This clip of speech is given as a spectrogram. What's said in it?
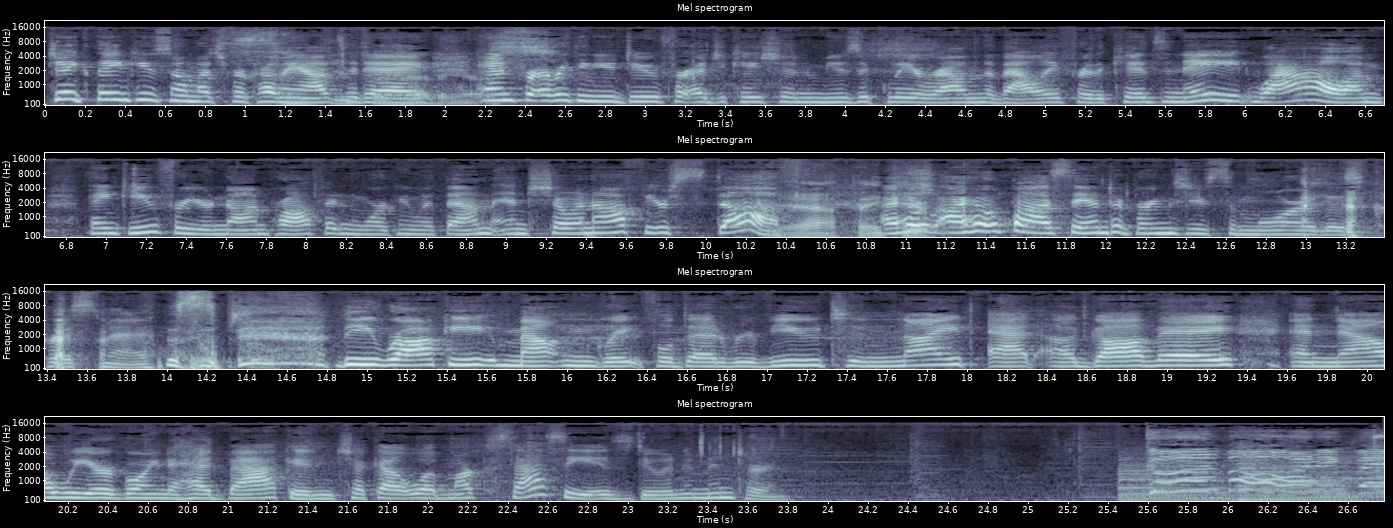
Jake, thank you so much for coming Thank out you for today having us. and for everything you do for education musically around the valley for the kids. Nate, wow, um, thank you for your nonprofit and working with them and showing off your stuff. Yeah, thank I you. Hope, I hope uh, Santa brings you some more this Christmas. the Rocky Mountain Grateful Dead review tonight at Agave. And now we are going to head back and check out what Mark Sassy is doing in Minturn. Good morning, Vail.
